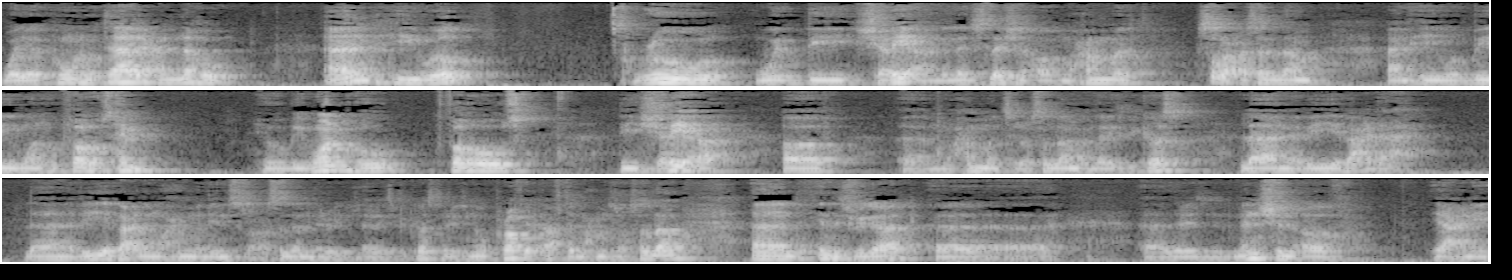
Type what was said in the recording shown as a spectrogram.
ويكون تابعا له and he will rule with the sharia and the legislation of Muhammad صلى الله عليه وسلم and he will be one who follows him. He will be one who follows the Sharia of uh, Muhammad sallallahu and that is because لا نبي بعده لا نبي بعد محمد صلى الله عليه وسلم that is because there is no prophet after Muhammad صلى الله عليه وسلم and in this regard uh, uh, there is a mention of يعني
